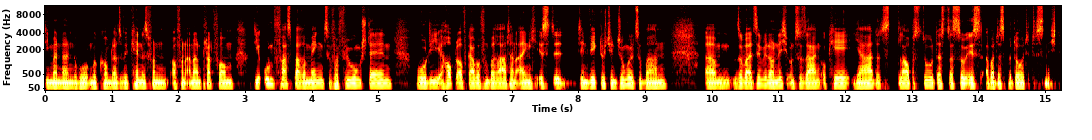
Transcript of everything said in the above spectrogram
die man dann geboten bekommt. Also wir kennen es von, auch von anderen Plattformen, die unfassbare Mengen zur Verfügung stellen, wo die Hauptaufgabe von Beratern eigentlich ist, äh, den Weg durch den Dschungel zu bahnen. Ähm, Soweit sind wir noch nicht und zu sagen, okay, ja, das glaubst du, dass das so ist, aber das bedeutet es nicht.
